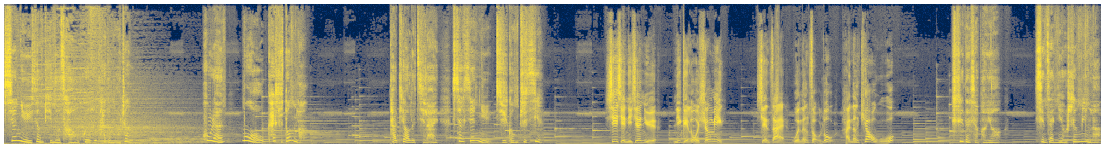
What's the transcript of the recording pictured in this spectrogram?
仙女向匹诺曹挥舞她的魔杖。忽然。木偶开始动了，他跳了起来，向仙女鞠躬致谢。谢谢你，仙女，你给了我生命，现在我能走路，还能跳舞。是的，小朋友，现在你有生命了，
